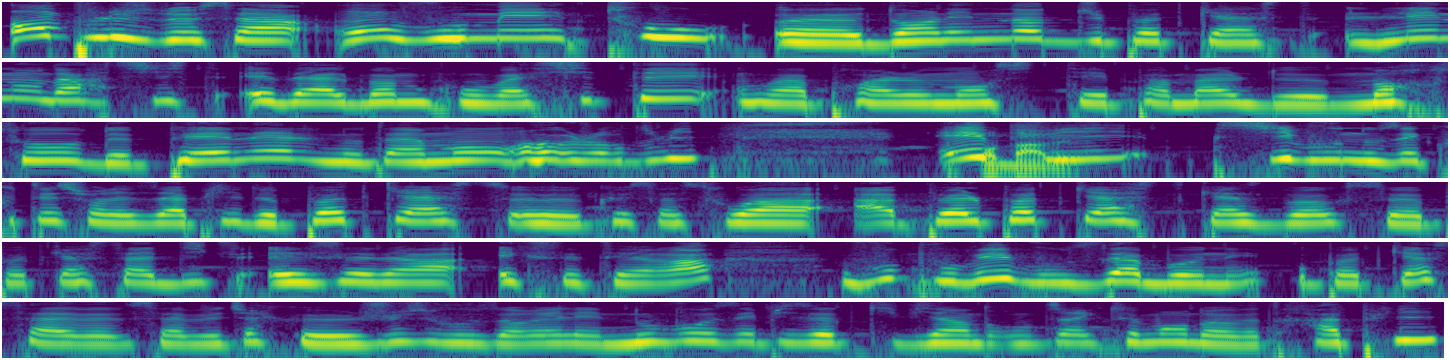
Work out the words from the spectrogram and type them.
En plus de ça, on vous met tout euh, dans les notes du podcast, les noms d'artistes et d'albums qu'on va citer. On va probablement citer pas mal de morceaux de PNL notamment aujourd'hui. Et Probable. puis, si vous nous écoutez sur les applis de podcast, euh, que ça soit Apple Podcast, Castbox, euh, Podcast Addict, etc., etc., vous pouvez vous abonner au podcast. Ça, ça veut dire que juste vous aurez les nouveaux épisodes qui viendront directement dans votre appli.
